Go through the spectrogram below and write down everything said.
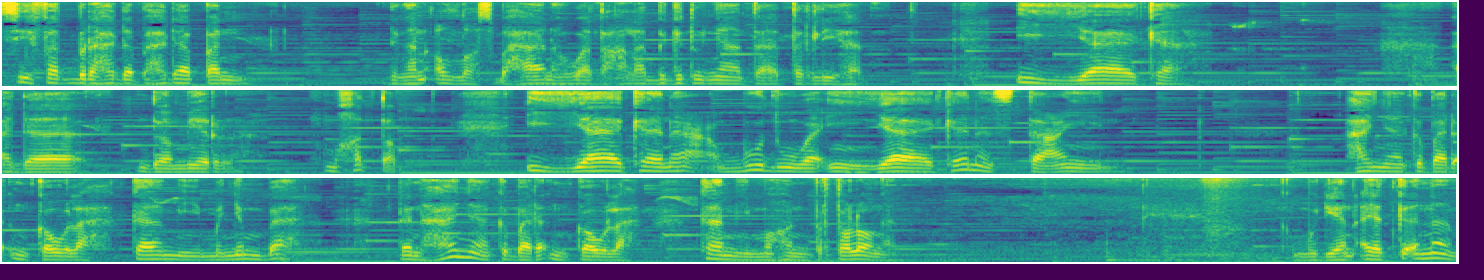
sifat berhadap-hadapan dengan Allah Subhanahu wa taala begitu nyata terlihat. Iyyaka ada domir mukhatab iyyaka na'budu wa iyyaka hanya kepada engkaulah kami menyembah dan hanya kepada engkaulah kami mohon pertolongan. Kemudian ayat ke-6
